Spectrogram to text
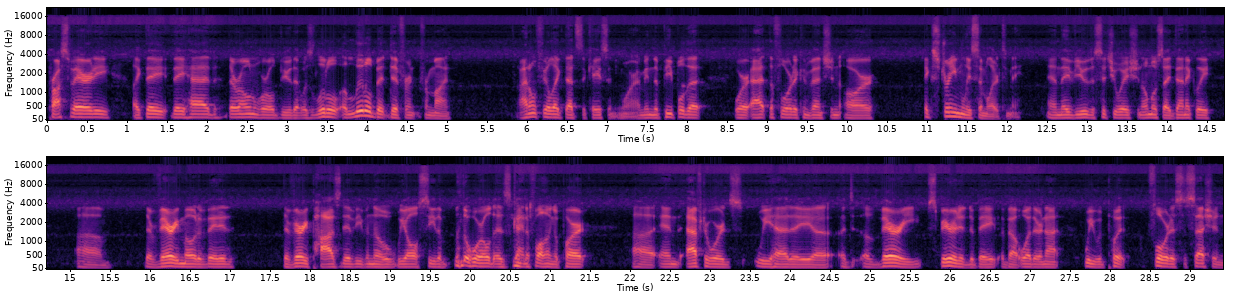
prosperity. Like they they had their own worldview that was a little a little bit different from mine. I don't feel like that's the case anymore. I mean, the people that were at the Florida convention are extremely similar to me, and they view the situation almost identically. Um, they're very motivated. They're very positive, even though we all see the the world as kind of falling apart. Uh, and afterwards, we had a, uh, a, a very spirited debate about whether or not we would put Florida secession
